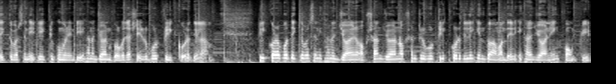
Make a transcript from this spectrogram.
দেখতে পাচ্ছেন, এটি একটি কমিউনিটি এখানে জয়েন করব। জাস্ট এর উপর ক্লিক করে দিলাম। ক্লিক করার পর দেখতে পাচ্ছেন এখানে জয়েন অপশান জয়েন অপশানটির উপর ক্লিক করে দিলে কিন্তু আমাদের এখানে জয়েনিং কমপ্লিট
